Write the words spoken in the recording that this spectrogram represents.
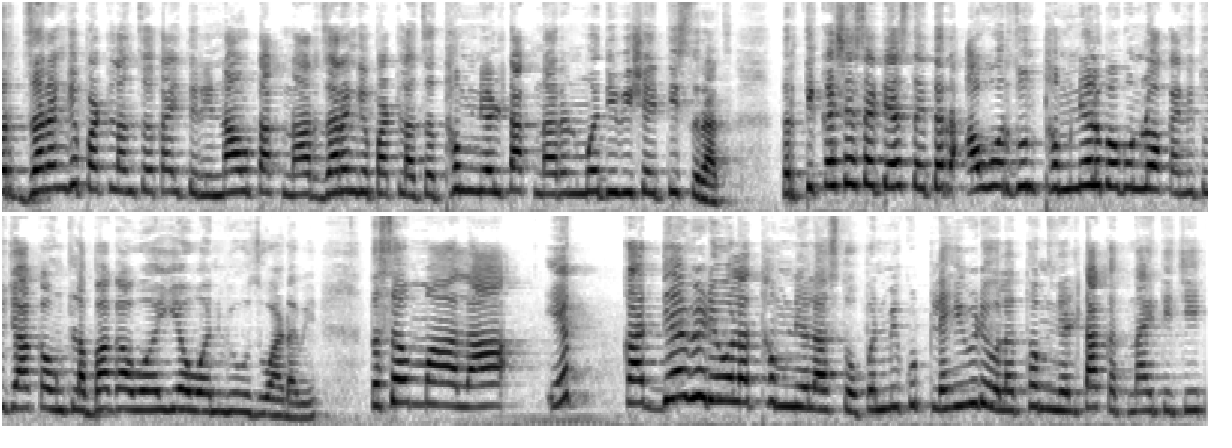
तर जरांगे पाटलांचं काहीतरी नाव टाकणार जरांगे पाटलाचं थमनेल टाकणार आणि मधी विषय तिसराच. तर ती कशासाठी असते? तर आवर्जून थमनेल बघून लोकांनी तुझ्या अकाउंटला बघावं येवन व्ह्यूज वाढावे. तसं मला एक एखाद्या व्हिडिओला थंबनेल असतो पण मी कुठल्याही व्हिडिओला थंबनेल टाकत नाही तिची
